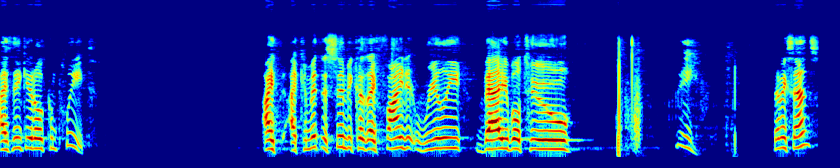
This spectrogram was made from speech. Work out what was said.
I think it'll complete. I, I commit this sin because I find it really valuable to me. Does that make sense?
